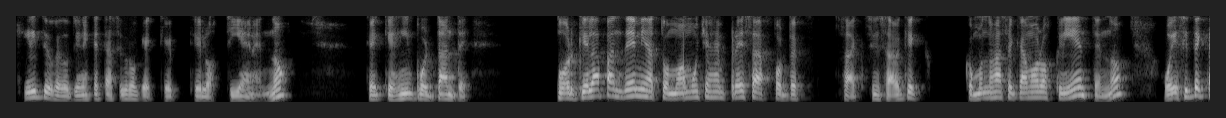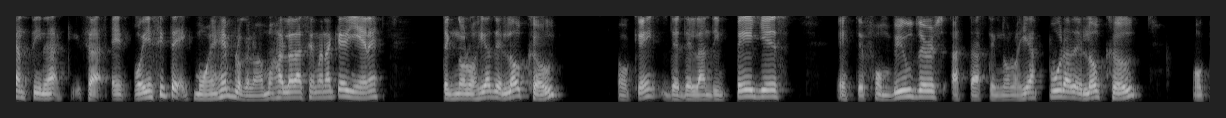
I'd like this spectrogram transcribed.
críticos que tú tienes que estar seguro que, que, los tienes, ¿no? Que, es importante. ¿Por qué la pandemia tomó a muchas empresas sin saber que, cómo nos acercamos a los clientes, ¿no? Hoy existe cantina, o sea, eh, hoy existe, como ejemplo, que lo vamos a hablar la semana que viene, tecnología de low code, ¿ok? Desde landing pages, este, phone builders, hasta tecnologías puras de low code, ¿ok?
